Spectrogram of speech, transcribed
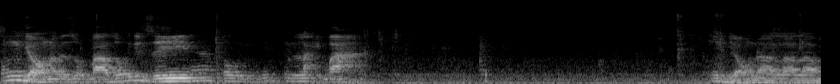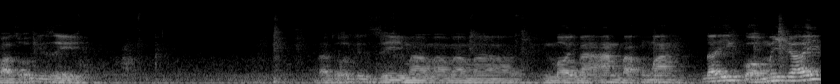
Không hiểu là dội bà dỗi cái gì nữa, tôi lại bà. Không hiểu là là là bà dỗi cái gì. Bà dỗi cái gì mà mà mà mà mời bà ăn, bà không ăn. Đây của mi đấy.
